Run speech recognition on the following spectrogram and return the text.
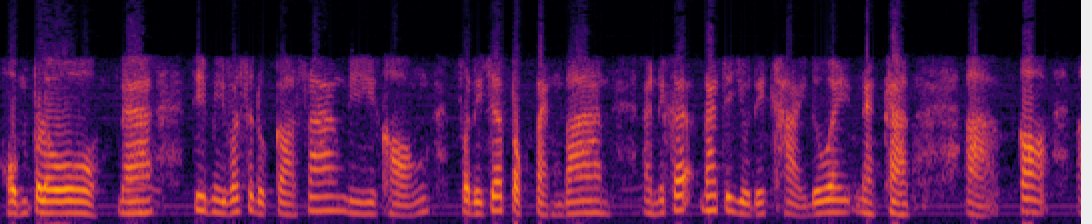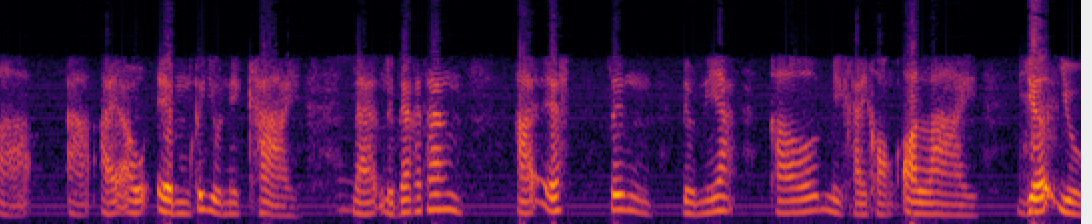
HomePro นะที่มีวัสดุก่อสร้างมีของเฟอร์นิเจอร์ตกแต่งบ้าน อันนี้ก็น่าจะอยู่ในข่ายด้วยนะครับก็อ ILM ก็อยู่ในข่ายนะหรือแม้กระทั่ง RS ซึ่งเดี๋ยวนี้เขามีขายของออนไลน์ เยอะอยู่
